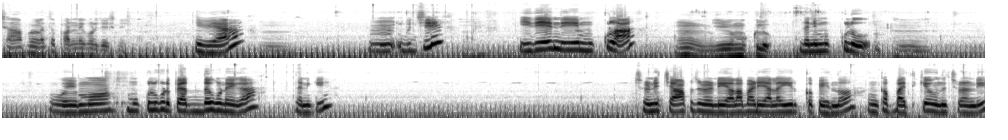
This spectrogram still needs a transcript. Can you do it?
చేపలను అయితే పన్నీ కూడా చేసినాయి. ఇవ్యా బుజ్జి ఇదేంది ముక్కులా. ఇవి ముక్కులు. దాని ముక్కులు. ఓయేమో ముక్కులు కూడా పెద్దగా ఉన్నాయిగా దానికి. చూడండి చేప చూడండి ఎలా పడి ఎలా ఇరుక్కుపోయిందో. ఇంకా బతికే ఉంది చూడండి.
